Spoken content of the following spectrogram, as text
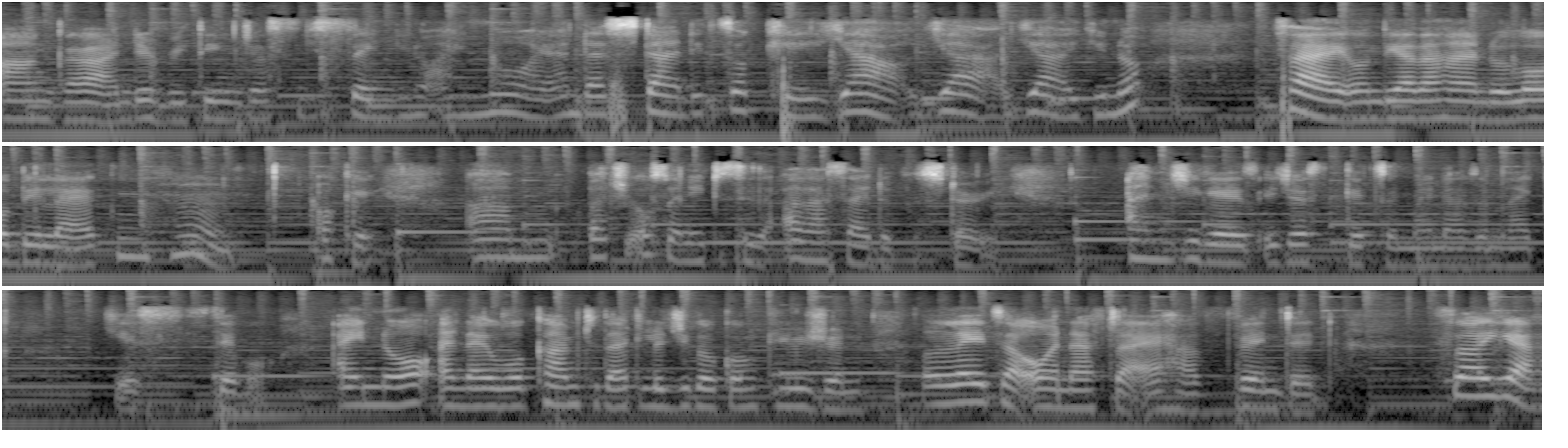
anger and everything, just saying, you know, I know, I understand, it's okay, yeah, yeah, yeah, you know. Thai, on the other hand, will all be like, mm-hmm, okay, um, but you also need to see the other side of the story. And you guys, it just gets on my nerves. I'm like, yes, Zebo, I know, and I will come to that logical conclusion later on after I have vented so yeah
